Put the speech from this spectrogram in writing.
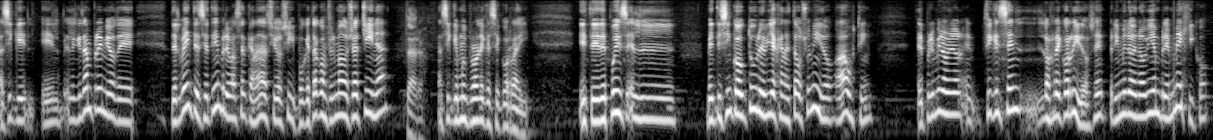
Así que el, el gran premio de, del 20 de septiembre va a ser Canadá sí o sí, porque está confirmado ya China, Claro. Así que es muy probable que se corra ahí. Este, después, el 25 de octubre viajan a Estados Unidos, a Austin. El primero, fíjense en los recorridos, ¿eh? primero de noviembre en México,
